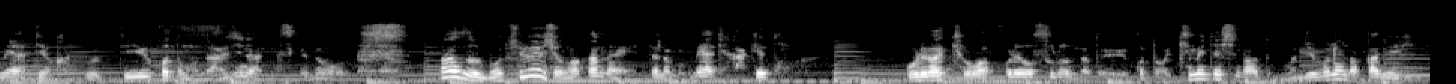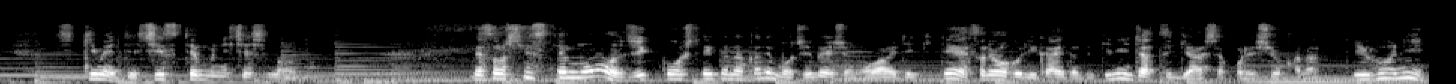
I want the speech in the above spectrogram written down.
目当てを書くっていうことも大事なんですけど、まずモチベーションわかんないったらもう目当て書けと。俺は今日はこれをするんだということを決めてしまうと。もう自分の中で決めてシステムにしてしまうと。で、そのシステムを実行していく中でモチベーションが湧いてきて、それを振り返った時に、じゃあ次明日これしようかなっていうふうに、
